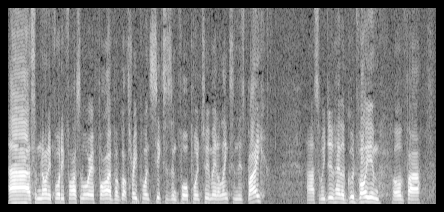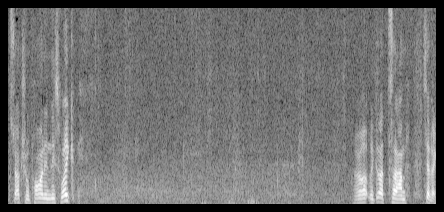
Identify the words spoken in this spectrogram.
uh, some 1945, some more F5. I've got 3.6s and 4.2 metre lengths in this bay. Uh, so we do have a good volume of uh, structural pine in this week. All right, we've got, um, let's have a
